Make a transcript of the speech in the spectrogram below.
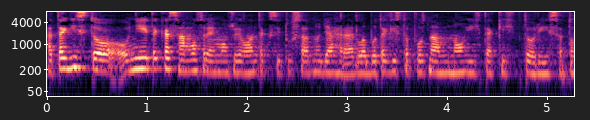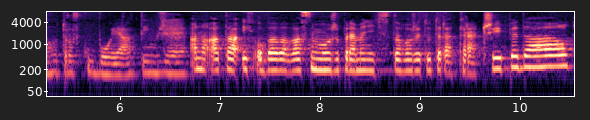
A takisto nie je taká samozrejme, že len tak si tu sadnúť a hrať, lebo takisto poznám mnohých takých, ktorí sa toho trošku boja tým, že... Áno, a tá ich obava vlastne môže prameniť z toho, že tu teda kratší pedál,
